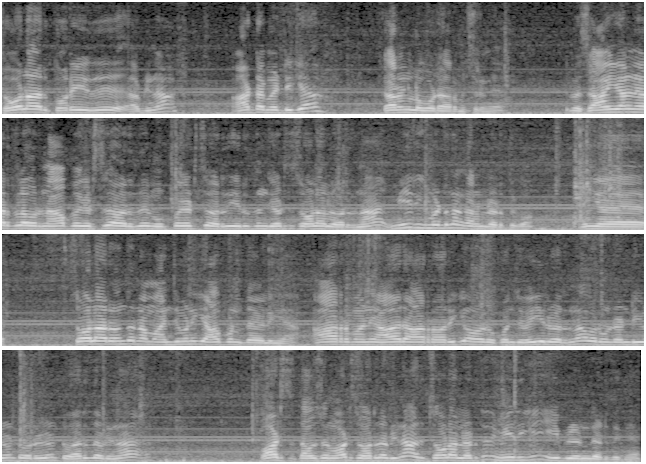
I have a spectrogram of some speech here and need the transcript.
சோலார் குறையுது அப்படின்னா ஆட்டோமேட்டிக்காக கரண்டில் ஓட ஆரம்பிச்சிருங்க. இப்போ சாயங்கால நேரத்தில் ஒரு நாற்பது ஹெட்ஸ் வருது முப்பது ஹெட்ஸ் வருது இருபத்தஞ்சி ஹெட்ஸ் சோலாரில் வருதுன்னா மீதிக்கு மட்டும்தான் கரண்ட் எடுத்துக்கும். நீங்கள் சோலார் வந்து நம்ம அஞ்சு மணிக்கு ஆஃப் பண்ண தேவையில்லைங்க. ஆறரை மணி ஆறு ஆறரை வரைக்கும் ஒரு கொஞ்சம் வெயில் வருதுன்னா ஒரு ரெண்டு யூனிட் ஒரு யூனிட் வருது அப்படின்னா வாட்ஸ் தௌசண்ட் வாட்ஸ் வருது அப்படின்னா அது சோலாரில் எடுத்து மீதிக்கு ஈபிலேருந்து எடுத்துங்க.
